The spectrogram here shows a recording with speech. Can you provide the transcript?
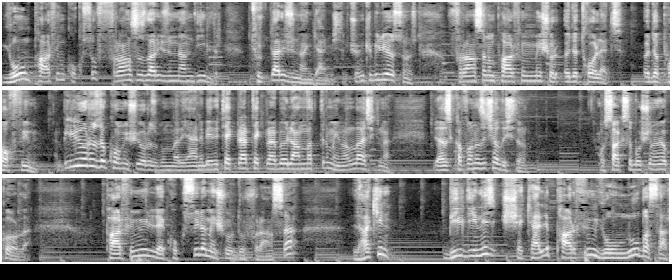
yoğun parfüm kokusu Fransızlar yüzünden değildir. Türkler yüzünden gelmiştir. Çünkü biliyorsunuz Fransa'nın parfümü meşhur Eau de Toilette, Eau de Parfum. Biliyoruz da konuşuyoruz bunları yani beni tekrar tekrar böyle anlattırmayın Allah aşkına. Biraz kafanızı çalıştırın. O saksı boşuna yok orada. Parfümüyle, kokusuyla meşhurdur Fransa. Lakin bildiğiniz şekerli parfüm yoğunluğu basar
